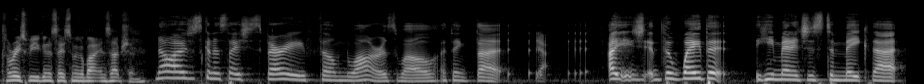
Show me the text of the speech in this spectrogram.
Clarisse? Were you going to say something about Inception? No, I was just gonna say she's very film noir as well. I think that Yeah. I the way that he manages to make that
